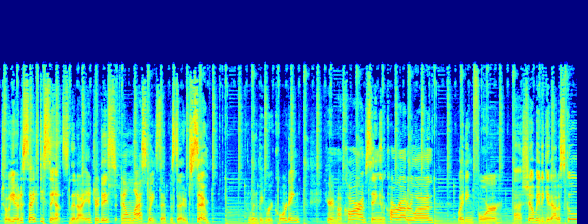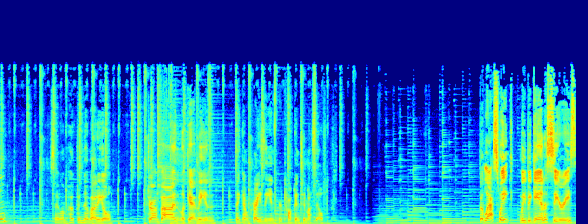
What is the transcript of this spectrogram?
Toyota Safety Sense that I introduced on last week's episode. So I'm going to be recording here in my car. I'm sitting in the car rider line waiting for uh, Shelby to get out of school. So I'm hoping nobody will drive by and look at me and think I'm crazy and here talking to myself. But last week, we began a series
